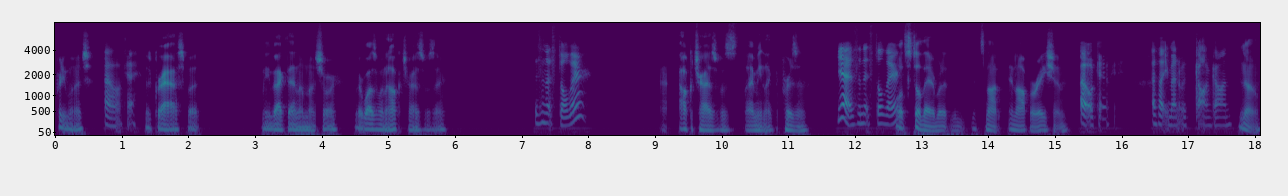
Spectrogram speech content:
Pretty much. Oh, okay. There's grass, but I mean, back then I'm not sure. There was when Alcatraz was there. Isn't it still there? Alcatraz was, I mean, like the prison. Yeah, isn't it still there? Well, it's still there, but it, it's not in operation. oh, okay, okay. I thought you meant it was gone, gone. No.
